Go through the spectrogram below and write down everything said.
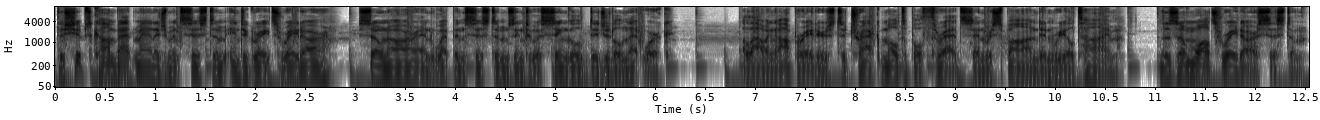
The ship's combat management system integrates radar, sonar, and weapon systems into a single digital network, allowing operators to track multiple threats and respond in real time. The Zumwalt's radar system,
